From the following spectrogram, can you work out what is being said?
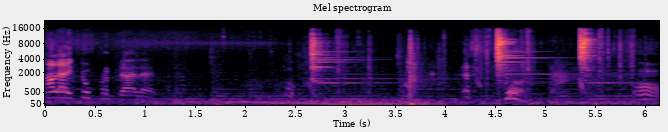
Allez, tu perdele. Shit! Oh.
